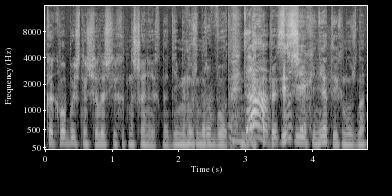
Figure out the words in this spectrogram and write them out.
как в обычных человеческих отношениях над ними нужно работать. Да, То есть если слушай. их нет, их нужно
